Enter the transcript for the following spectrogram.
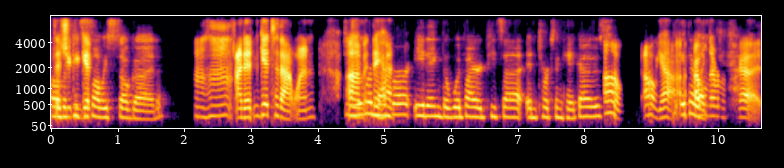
Oh, That the you could get- always so good. hmm I didn't get to that one. Do you Um, they had- remember eating the wood-fired pizza in Turks and Caicos? Oh, oh yeah. I will never forget.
